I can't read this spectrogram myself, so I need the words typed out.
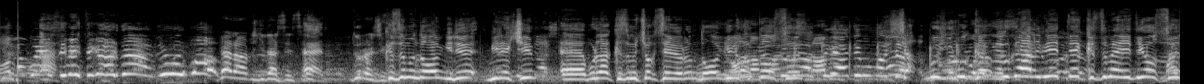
Galatasaray Bu ezimeti gördüm. Liverpool. Ver abi gidersin sen. Evet. Dur acık. Kızımın doğum günü 1 Ekim. Ee, buradan kızımı çok seviyorum. Doğum günü kutlu olsun. Şa- bu, bu, bu, bu galibiyet de kızıma hediye olsun.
